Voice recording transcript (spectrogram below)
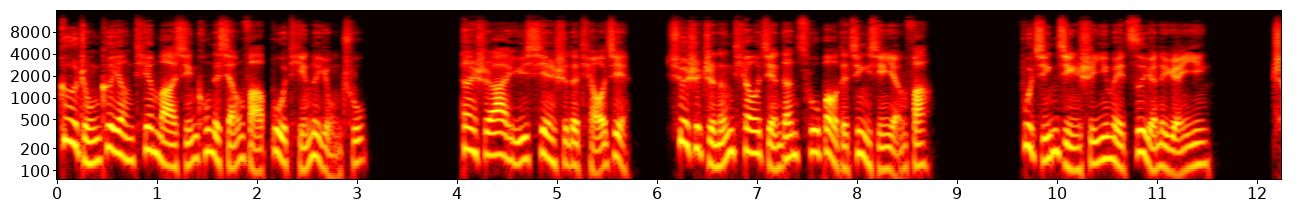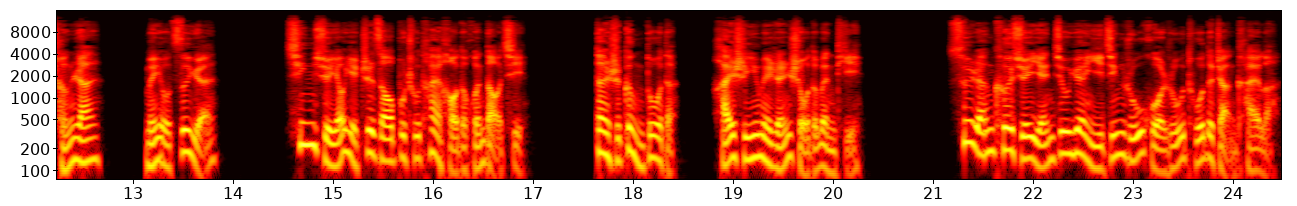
各种各样天马行空的想法不停的涌出。但是碍于现实的条件，却是只能挑简单粗暴的进行研发。不仅仅是因为资源的原因，诚然没有资源，清雪瑶也制造不出太好的魂导器。但是更多的。还是因为人手的问题。虽然科学研究院已经如火如荼的展开了，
